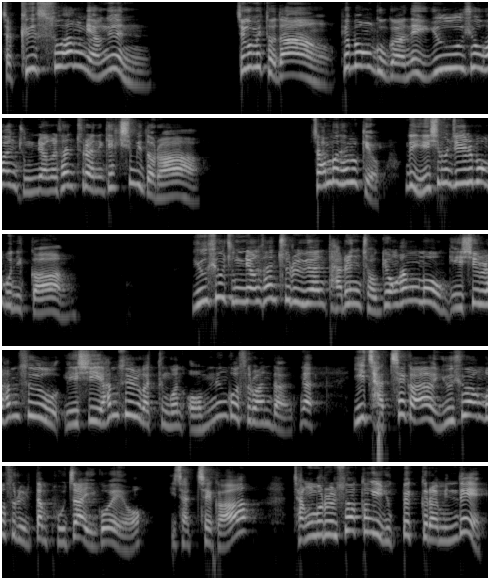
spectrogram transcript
자, 그 수확량은 제곱미터당 표본 구간의 유효한 중량을 산출하는 게 핵심이더라. 자, 한번 해볼게요. 근데 예시 문제 1번 보니까 유효 중량 산출을 위한 다른 적용 항목, 예시율 함수, 예시 함수율 같은 건 없는 것으로 한다. 그러니까 이 자체가 유효한 것으로 일단 보자 이거예요. 이 자체가 작물을 수확한 게 600g인데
